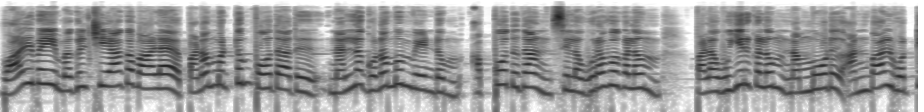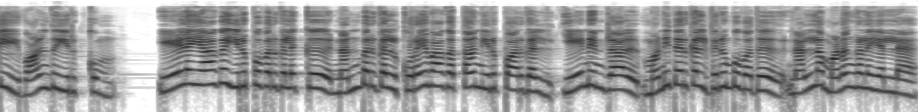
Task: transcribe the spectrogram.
வாழ்வை மகிழ்ச்சியாக வாழ பணம் மட்டும் போதாது நல்ல குணமும் வேண்டும். அப்போதுதான் சில உறவுகளும் பல உயிர்களும் நம்மோடு அன்பால் ஒட்டி வாழ்ந்து இருக்கும். ஏழையாக இருப்பவர்களுக்கு நண்பர்கள் குறைவாகத்தான் இருப்பார்கள். ஏனென்றால் மனிதர்கள் விரும்புவது நல்ல மனங்களை அல்ல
